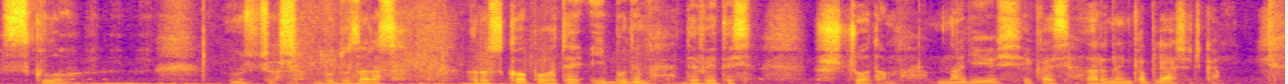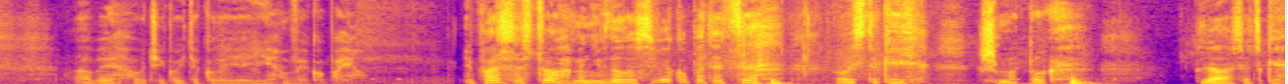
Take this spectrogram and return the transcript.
скло. Ну що ж, буду зараз розкопувати і будемо дивитись, що там. Надіюсь, якась гарненька пляшечка. А ви очікуйте, коли я її викопаю. І перше, що мені вдалося викопати, це ось такий шматок пляшечки.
